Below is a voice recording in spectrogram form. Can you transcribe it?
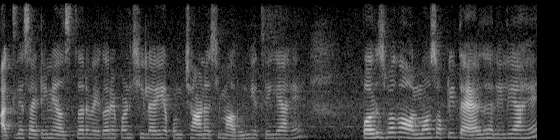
आतल्या साईडीने अस्तर वगैरे पण शिलाई आपण छान अशी मारून घेतलेली आहे. पर्स बघा ऑलमोस्ट आपली तयार झालेली आहे.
